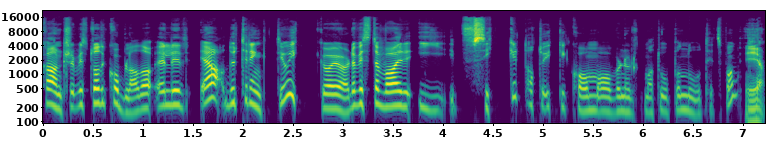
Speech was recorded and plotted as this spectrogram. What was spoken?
Kanskje Hvis du hadde kobla det Eller ja, du trengte jo ikke å gjøre det hvis det var i, sikkert at du ikke kom over 0,2 på noe tidspunkt. Ja.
